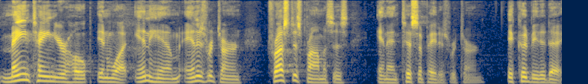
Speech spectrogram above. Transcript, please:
Maintain your hope in what? In Him and His return. Trust His promises and anticipate His return. It could be today.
